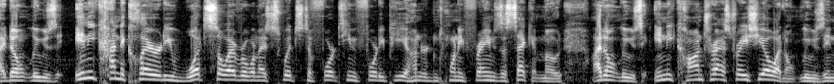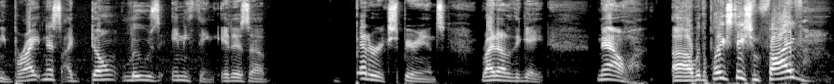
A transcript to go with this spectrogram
I don't lose any kind of clarity whatsoever when I switch to 1440p 120 frames a second mode. I don't lose any contrast ratio. I don't lose any brightness. I don't lose anything. It is a better experience right out of the gate. Now, uh, with the PlayStation 5,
